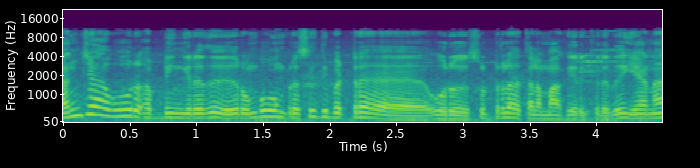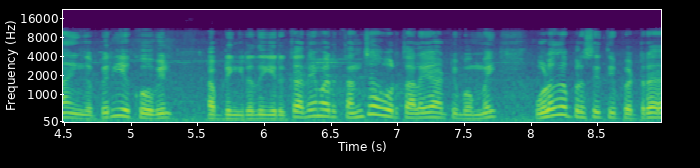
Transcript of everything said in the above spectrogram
தஞ்சாவூர் அப்படிங்கிறது ரொம்பவும் பிரசித்தி பெற்ற ஒரு சுற்றுலாத்தலமாக இருக்கிறது. ஏன்னா இங்கே பெரிய கோவில் அப்படிங்கிறது இருக்குது அதே மாதிரி தஞ்சாவூர் தலையாட்டி பொம்மை உலக பிரசித்தி பெற்ற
